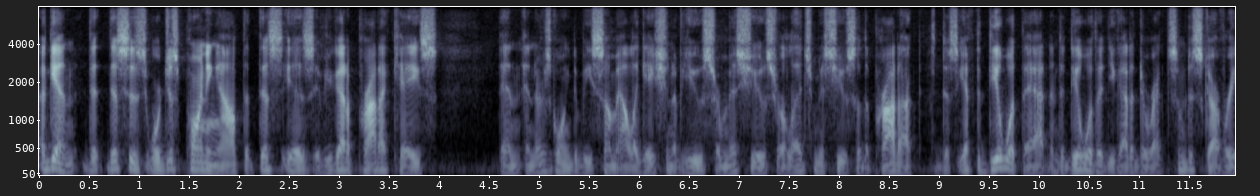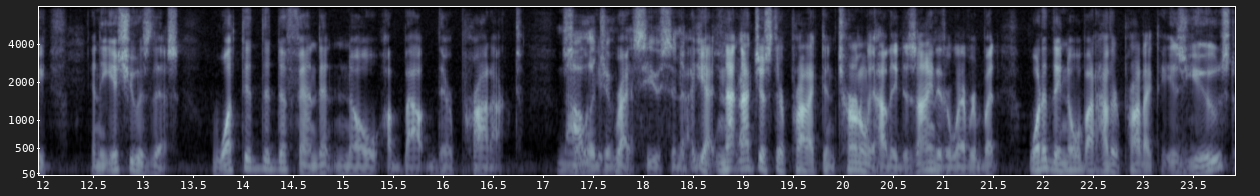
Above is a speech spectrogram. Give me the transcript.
again, th- this is we're just pointing out that this is if you got a product case. And, and there's going to be some allegation of use or misuse or alleged misuse of the product. You have to deal with that, and to deal with it, you got to direct some discovery. And the issue is this: What did the defendant know about their product? knowledge so, of right. misuse and abuse. Yeah, not, not just their product internally, how they designed it or whatever, but what did they know about how their product is used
